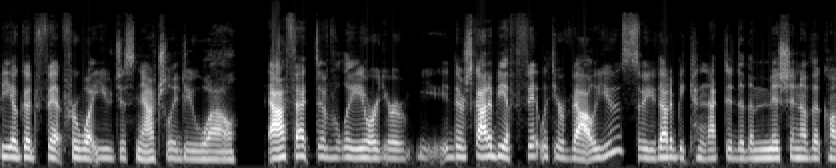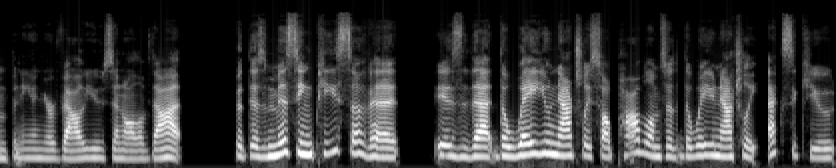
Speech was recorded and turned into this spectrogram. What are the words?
be a good fit for what you just naturally do well. Affectively, or your, there's got to be a fit with your values. So you got to be connected to the mission of the company and your values and all of that. But this missing piece of it is that the way you naturally solve problems or the way you naturally execute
